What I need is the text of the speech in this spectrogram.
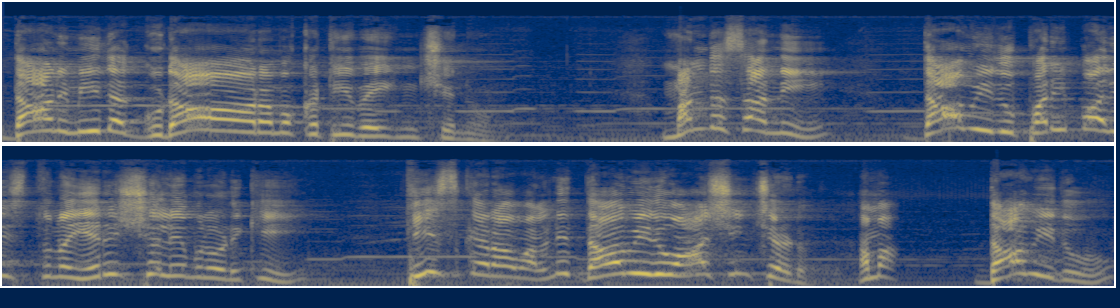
దాని మీద గుడారం ఒకటి వేయించెను. మందసాన్ని దావీదు పరిపాలిస్తున్న ఎరుషలేములోనికి తీసుకురావాలని దావీదు ఆశించాడు. అమ్మ దావీదు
